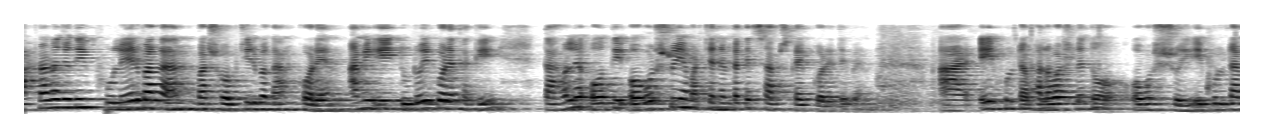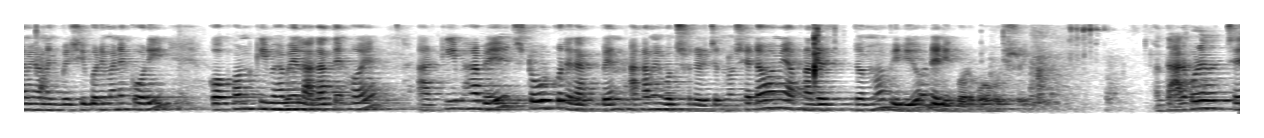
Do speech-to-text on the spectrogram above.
আপনারা যদি ফুলের বাগান বা সবজির বাগান করেন, আমি এই দুটোই করে থাকি। তাহলে অতি অবশ্যই আমার চ্যানেলটাকে সাবস্ক্রাইব করে দেবেন। আর এই ফুলটা ভালোবাসলে তো অবশ্যই, এই ফুলটা আমি অনেক বেশি পরিমাণে করি। কখন কীভাবে লাগাতে হয় আর কীভাবে স্টোর করে রাখবেন আগামী বছরের জন্য, সেটাও আমি আপনাদের জন্য ভিডিও রেডি করব অবশ্যই। তারপরে হচ্ছে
